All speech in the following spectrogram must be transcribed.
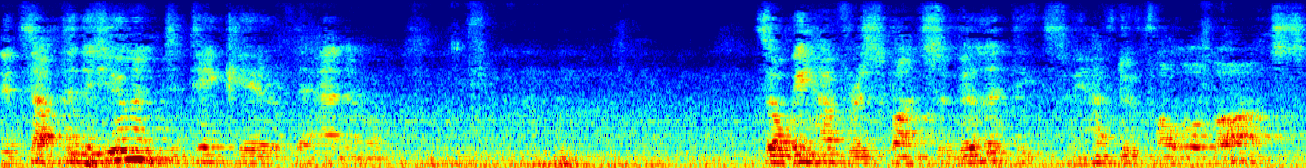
It's up to the human to take care of the animal. So we have responsibilities. We have to follow laws.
